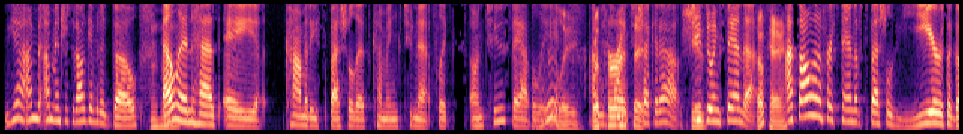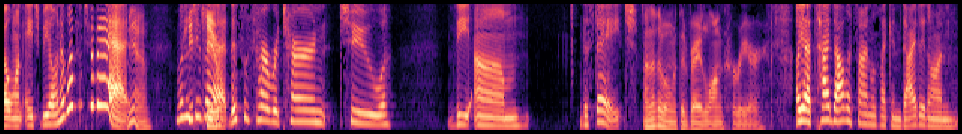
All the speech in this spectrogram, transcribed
yeah, I'm I'm interested. I'll give it a go. Mhm. Ellen has a comedy special that's coming to Netflix on Tuesday, I believe. Really? I'm With her going to it- check it out. She's, she's- doing stand up. Okay. I saw one of her stand up specials years ago on HBO, and it wasn't too bad. yeah. It wasn't She's too cute. bad. This was her return to the um the stage. Another one with a very long career. Oh yeah, Ty Dolla Sign was like indicted on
